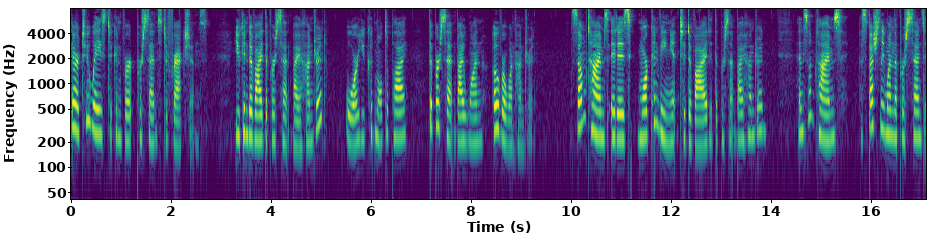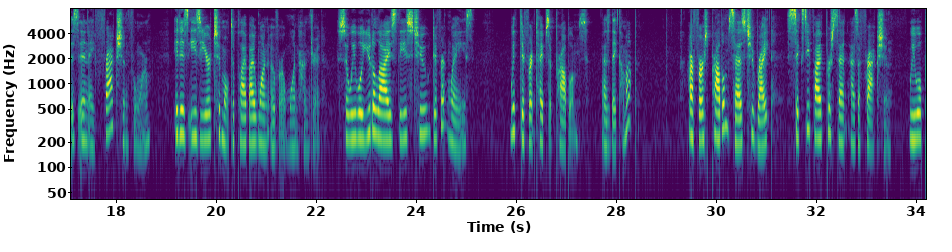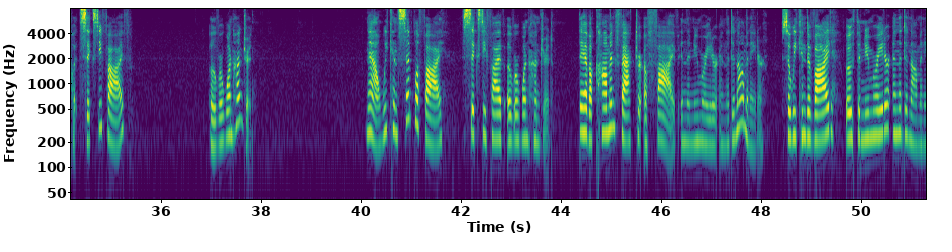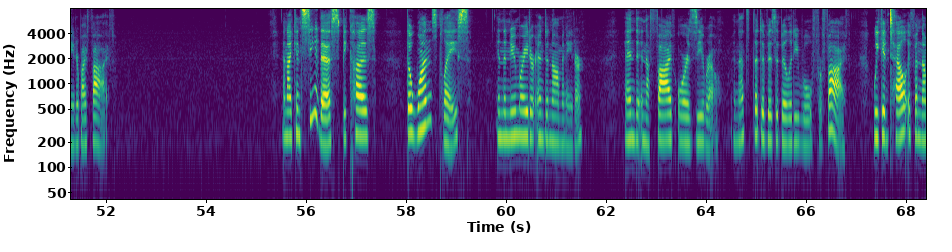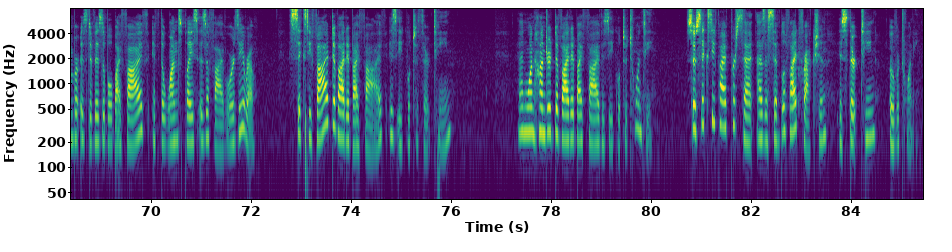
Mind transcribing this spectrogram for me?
There are two ways to convert percents to fractions. You can divide the percent by 100, or you could multiply the percent by 1 over 100. Sometimes it is more convenient to divide the percent by 100, and sometimes, especially when the percent is in a fraction form, it is easier to multiply by 1 over 100. So we will utilize these two different ways with different types of problems as they come up. Our first problem says to write 65% as a fraction. We will put 65 over 100. Now we can simplify 65 over 100. They have a common factor of 5 in the numerator and the denominator. So we can divide both the numerator and the denominator by 5. And I can see this because the ones place in the numerator and denominator end in a 5 or a 0, and that's the divisibility rule for 5. We can tell if a number is divisible by 5 if the ones place is a 5 or a 0. 65 divided by 5 is equal to 13, and 100 divided by 5 is equal to 20. So 65% as a simplified fraction is 13 over 20.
